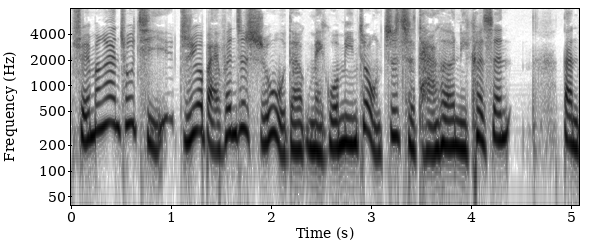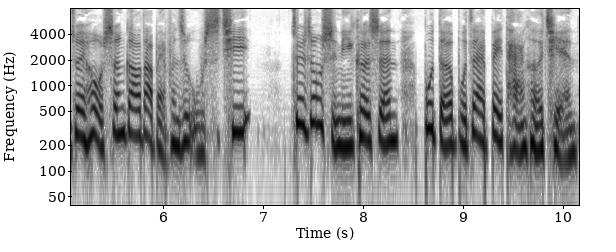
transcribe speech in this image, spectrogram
水门案初期，只有百分之十五的美国民众支持弹劾尼克森，但最后升高到百分之五十七，最终使尼克森不得不在被弹劾前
